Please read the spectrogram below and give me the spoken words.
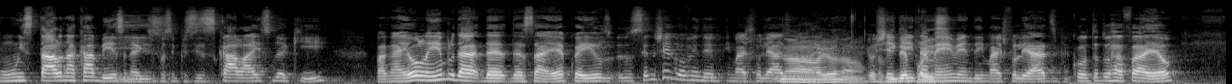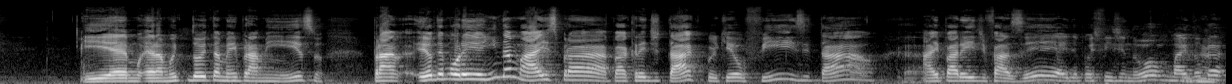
um estalo na cabeça, isso. né? Que tipo assim, precisa escalar isso daqui. Pra ganhar. Eu lembro da, da, dessa época aí. Você não chegou a vender imagens folheadas, não? Não, né? eu não. Eu, eu cheguei também a vender imagens folheadas por conta do Rafael. E é, era muito doido também para mim isso. Pra, eu demorei ainda mais para acreditar, porque eu fiz e tal. É. Aí parei de fazer, aí depois fiz de novo, mas uhum. nunca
